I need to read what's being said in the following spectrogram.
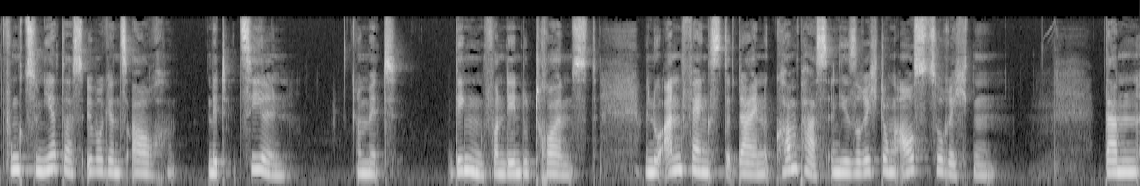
funktioniert das übrigens auch mit Zielen und mit Dingen, von denen du träumst. Wenn du anfängst, deinen Kompass in diese Richtung auszurichten, dann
